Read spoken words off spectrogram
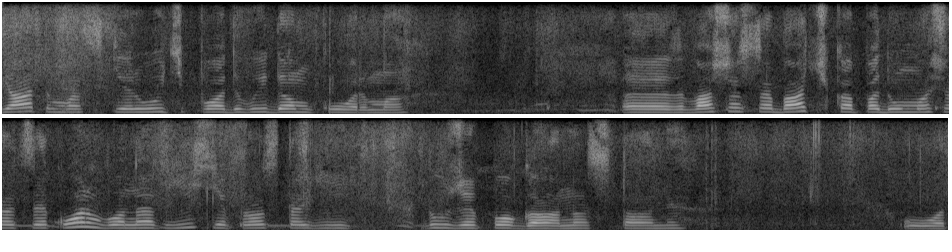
яд маскирують під видом корма. Е, ваша собачка подумає, що це корм, вона з'їсть просто їй дуже погано стане. От.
